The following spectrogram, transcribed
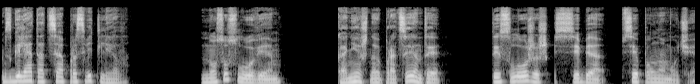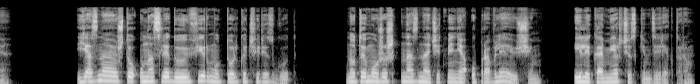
Взгляд отца просветлел. «Но с условием. Конечно, проценты. Ты сложишь с себя все полномочия. Я знаю, что унаследую фирму только через год. Но ты можешь назначить меня управляющим или коммерческим директором».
